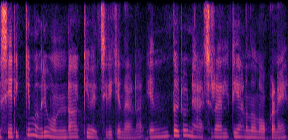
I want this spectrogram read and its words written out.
ശരിക്കും അവർ ഉണ്ടാക്കി വെച്ചിരിക്കുന്നതാണ്. എന്തൊരു നാച്ചുറാലിറ്റി ആണെന്ന് നോക്കണേ.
